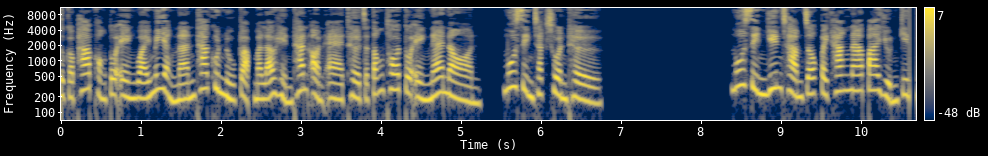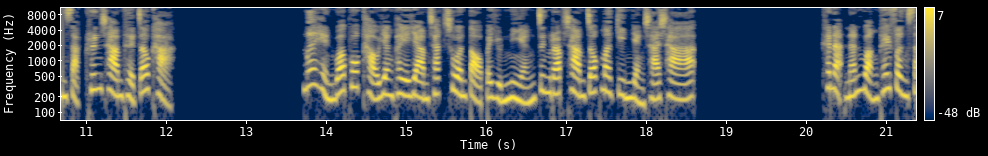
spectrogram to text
สุขภาพของตัวเองไว้ไม่อย่างนั้น ถ้าคุณหนูกลับมาแล้วเห็นท่านอ่อนแอ เธอจะต้องโทษตัวเองแน่นอน มู่ซินชักชวนเธอ มู่ซินยื่นชามโจ๊กไปข้างหน้าป้าหยุนกินสักครึ่งชามเถิดเจ้าค่ะ เมื่อเห็นว่าพวกเขายังพยายามชักชวนต่อไปหยุนเหนียง จึงรับชามโจ๊กมากินอย่างช้าๆ ขณะนั้นหวังไทเฟิงซ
